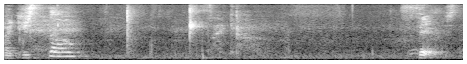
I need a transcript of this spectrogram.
Like you're so psycho. Seriously.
